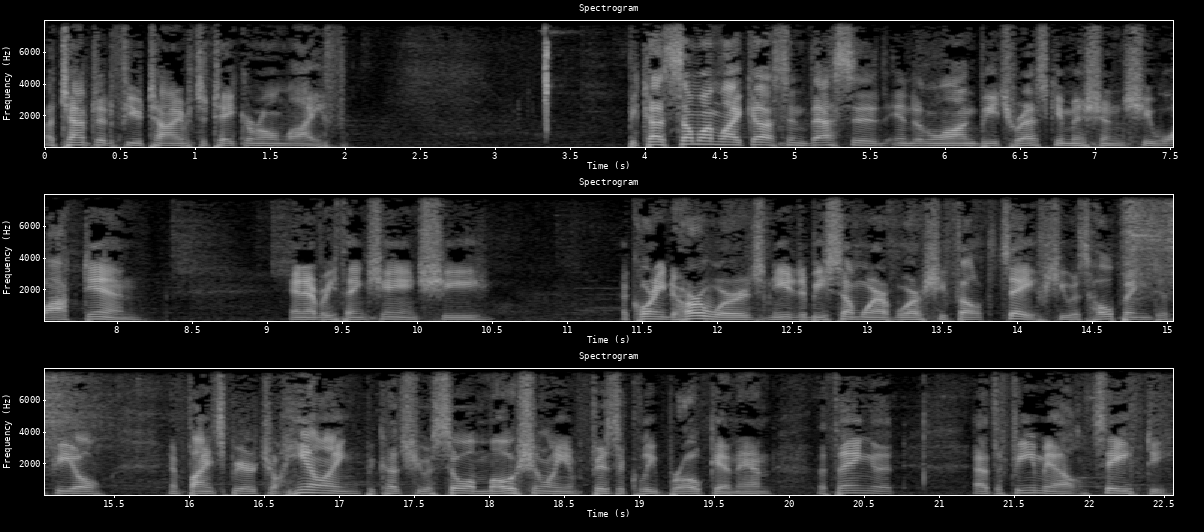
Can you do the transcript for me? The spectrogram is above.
attempted a few times to take her own life. Because someone like us invested into the Long Beach Rescue Mission, she walked in and everything changed. She, according to her words, needed to be somewhere where she felt safe. She was hoping to feel and find spiritual healing because she was so emotionally and physically broken. And the thing that, as a female, safety,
